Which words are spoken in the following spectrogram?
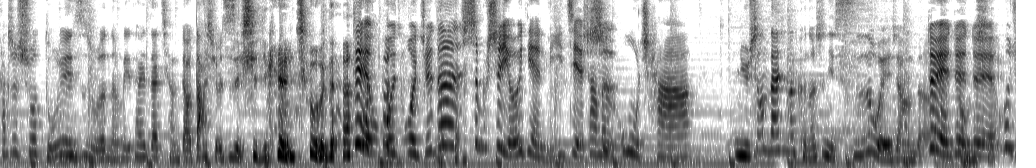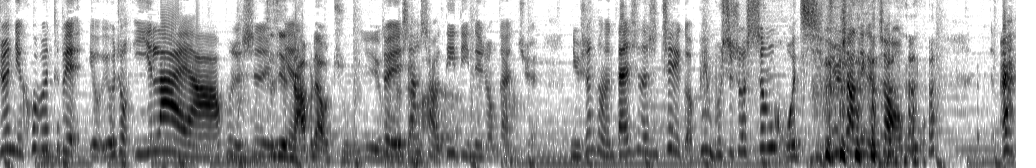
他是说独立自主的能力，他一直在强调大学自己是一个人住的。对我，我觉得是不是有一点理解上的误差？女生担心的可能是你思维上的，对对对，会觉得你会不会特别有有种依赖啊，或者是自己拿不了主意，对，像小弟弟那种感觉。女生可能担心的是这个，并不是说生活起居上那个照顾。哎，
